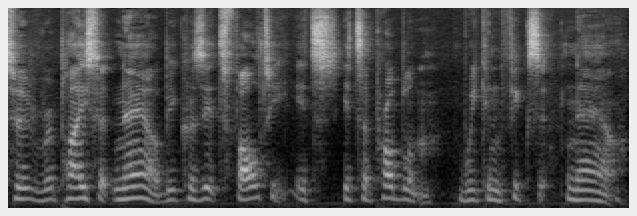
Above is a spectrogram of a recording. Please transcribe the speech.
to replace it now because it's faulty. It's it's a problem. We can fix it now.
